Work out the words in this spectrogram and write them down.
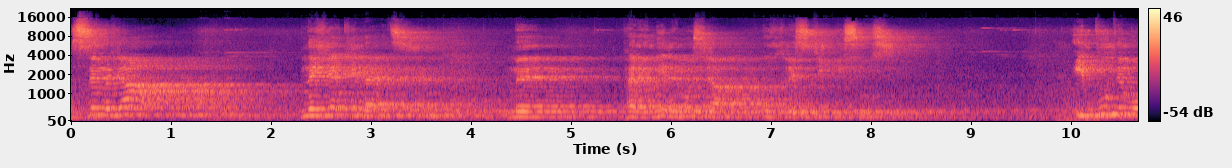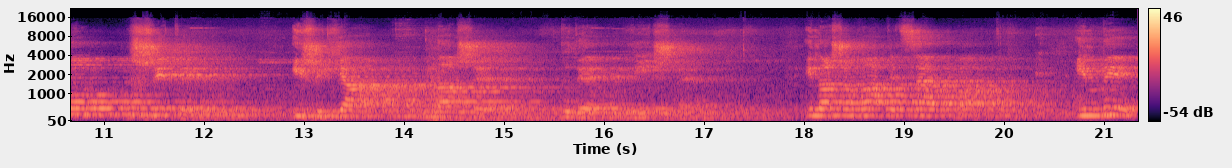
земля не є кінець. Ми перемінимося у Христі Ісусі. І будемо жити, і життя наше буде вічне. І наша мати церква, і ми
